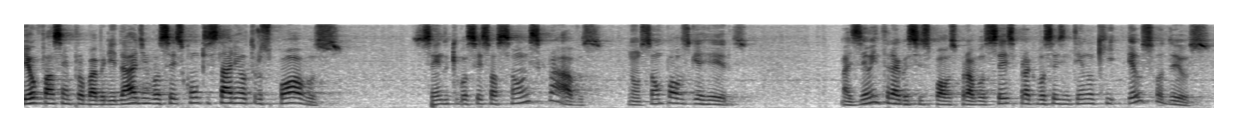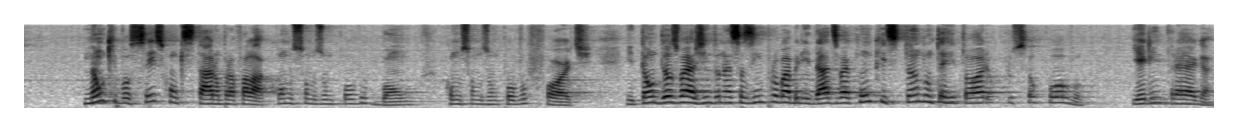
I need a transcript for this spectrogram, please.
Eu faço a improbabilidade em vocês conquistarem outros povos, sendo que vocês só são escravos, não são povos guerreiros. Mas eu entrego esses povos para vocês para que vocês entendam que eu sou Deus. Não que vocês conquistaram para falar como somos um povo bom, como somos um povo forte. Então Deus vai agindo nessas improbabilidades, vai conquistando um território para o seu povo. E ele entrega.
